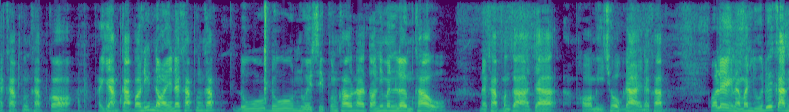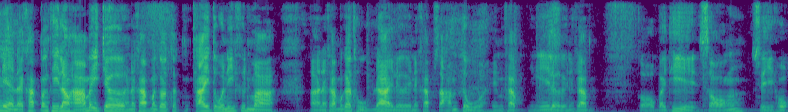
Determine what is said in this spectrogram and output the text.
นะครับคุณครับ ก็พยายามกลับเอานิดหน่อยนะครับคุณครับ ดูดูหน่วยสิบของเขานะตอนนี้มันเริ่มเข้านะครับ มันก็อาจจะพอมีโชคได้นะครับ เพราะเลขนะมันอยู่ด้วยกันเนี่ยนะครับบางทีเราหาไม่เจอนะครับ มันก็ใช้ตัวนี้ขึ้นมาอ่านะครับ มันก็ถูกได้เลยนะครับสามตัวเห็นไหมครับอย่างนี้เลยนะครับ ก็ออกไปที่สองสี่หก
